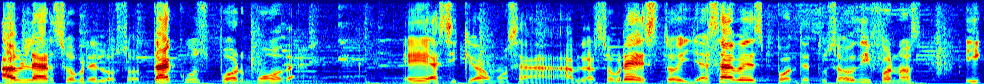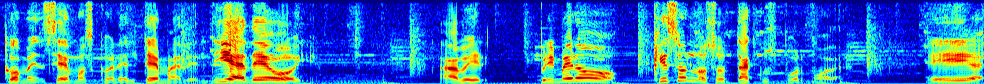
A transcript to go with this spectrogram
hablar sobre los otakus por moda. Eh, así que vamos a hablar sobre esto y ya sabes, ponte tus audífonos y comencemos con el tema del día de hoy. A ver, primero, ¿qué son los otakus por moda? Eh,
